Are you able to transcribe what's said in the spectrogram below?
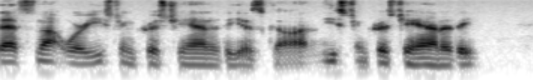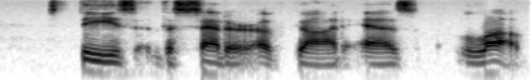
that's not where Eastern Christianity has gone. Eastern Christianity sees the center of God as love.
